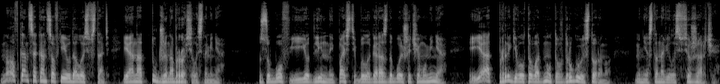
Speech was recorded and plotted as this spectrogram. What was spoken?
Но в конце концов ей удалось встать, и она тут же набросилась на меня. Зубов в ее длинной пасти было гораздо больше, чем у меня, и я отпрыгивал то в одну, то в другую сторону. Мне становилось все жарче.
